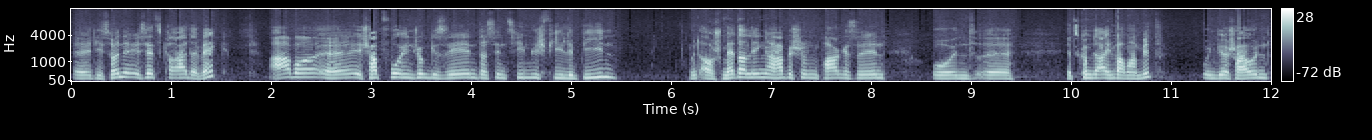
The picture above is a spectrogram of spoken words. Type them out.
Die Sonne ist jetzt gerade weg, aber ich habe vorhin schon gesehen, das sind ziemlich viele Bienen und auch Schmetterlinge habe ich schon ein paar gesehen. Und äh, jetzt kommt ihr einfach mal mit und wir schauen,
